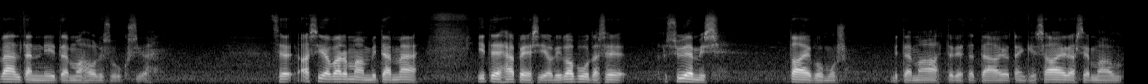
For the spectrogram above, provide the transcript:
vältän niitä mahdollisuuksia. Se asia varmaan, mitä mä itse häpesin, oli lopulta se syömistaipumus, mitä mä ajattelin, että tämä on jotenkin sairas ja mä oon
